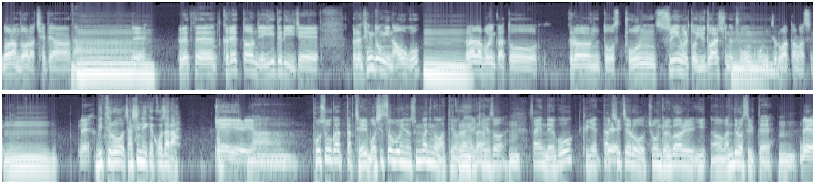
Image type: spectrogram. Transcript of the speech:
넣으라면 넣어라 최대한 아. 음. 그랬던 그랬던 얘기들이 이제 그런 행동이 나오고 음. 그러다 보니까 또 그런 또 좋은 스윙을 또 유도할 수 있는 좋은 음. 공이 들어왔던 것 같습니다. 음. 네. 밑으로 자신 있게 꽂아라. 예예 예. 아. 포수가 딱 제일 멋있어 보이는 순간인 것 같아요. 그러니까요. 이렇게 해서 음. 사인 내고 그게 딱 네. 실제로 좋은 결과를 이- 어, 만들었을 때 음. 네.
